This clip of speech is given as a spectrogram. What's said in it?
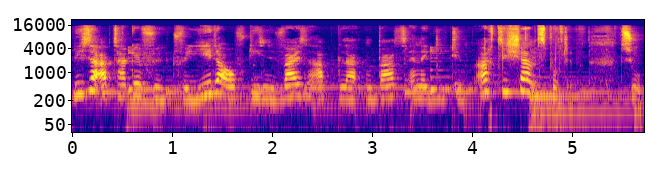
Diese Attacke fügt für jede auf diesen Weisen abgeladenen Basisenergietypen 80 Schadenspunkte zu.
